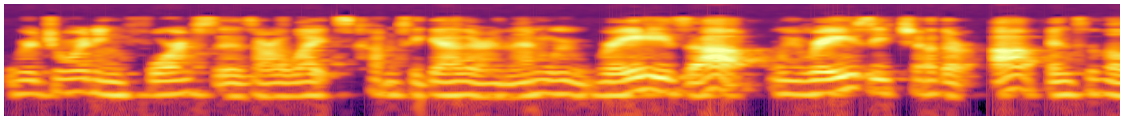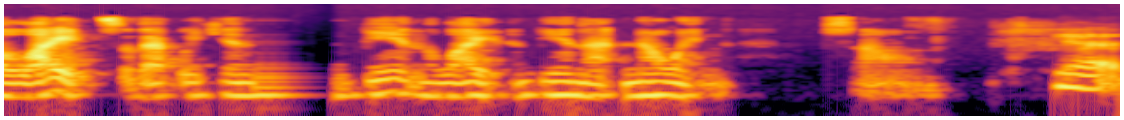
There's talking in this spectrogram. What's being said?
we're joining forces our lights come together and then we raise up we raise each other up into the light so that we can be in the light and be in that knowing. So yes.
